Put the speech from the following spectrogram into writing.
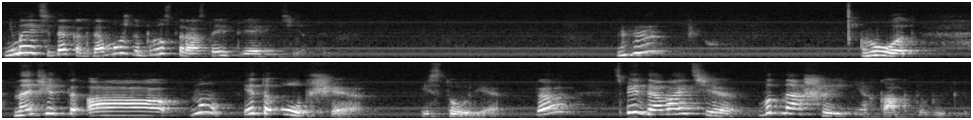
Понимаете, да, когда можно просто расставить приоритеты. Угу. Вот. Значит, а, ну, это общая история. Да? Теперь давайте в отношениях как это выглядит.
